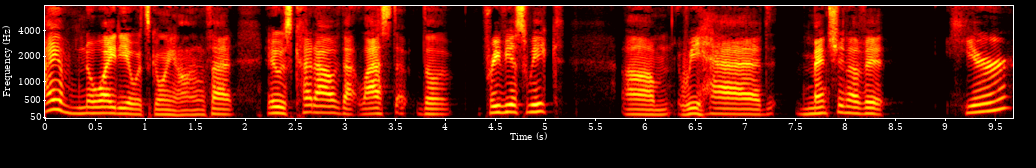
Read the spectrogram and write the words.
I have no idea what's going on with that. It was cut out of that last the previous week. Um, we had mention of it here.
